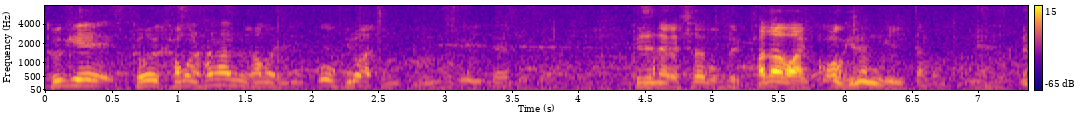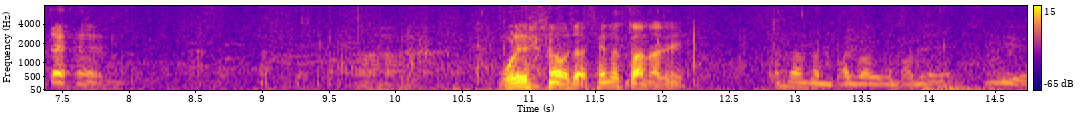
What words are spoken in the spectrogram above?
그게 거기 가면 하나는 가면 꼭 이런 같은 게 있어요. 그래서 내가 찾아보고 바다와 꼭 이런 게 있다. 네, 그딱 생각했는데. 오래전보다 생각도 안 나네. 한산섬 밟아오는 밤에. 흰색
